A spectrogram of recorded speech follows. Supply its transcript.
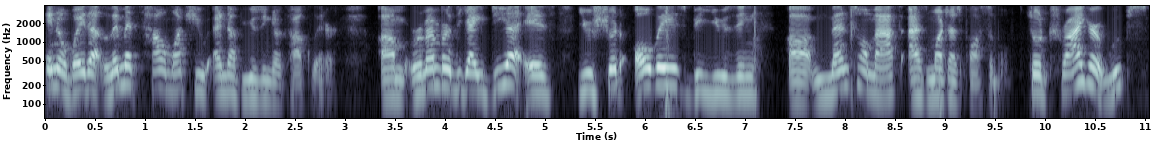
in a way that limits how much you end up using your calculator. Um, remember, the idea is you should always be using uh, mental math as much as possible. So try your, whoops,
